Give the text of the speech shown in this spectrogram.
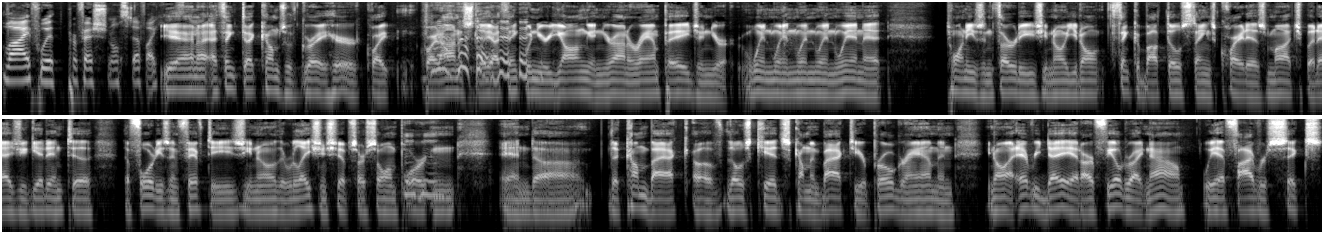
life with professional stuff like yeah and I, I, think that comes with gray hair quite quite honestly. I think when you're young and you're on a rampage and you're win win win win win at 20s and 30s you know you don't think about those things quite as much. But as you get into the 40s and 50s you know the relationships are so important mm-hmm. and uh, the comeback of those kids coming back to your program. And you know every day at our field right now we have five or six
